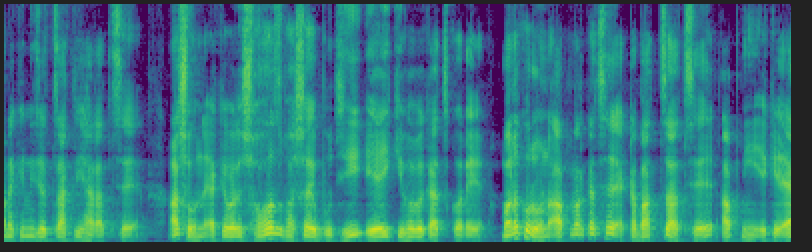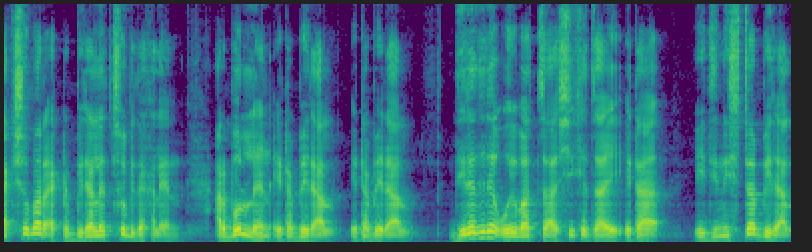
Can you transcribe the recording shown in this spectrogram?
অনেকে নিজের চাকরি হারাচ্ছে। আসুন, একেবারে সহজ ভাষায় বুঝি এআই কীভাবে কাজ করে। মনে করুন, আপনার কাছে একটা বাচ্চা আছে, আপনি একে একশো বার একটা বিড়ালের ছবি দেখালেন আর বললেন, এটা বিড়াল এটা বিড়াল। ধীরে ধীরে ওই বাচ্চা শিখে যায়, এটা, এই জিনিসটা বিড়াল।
